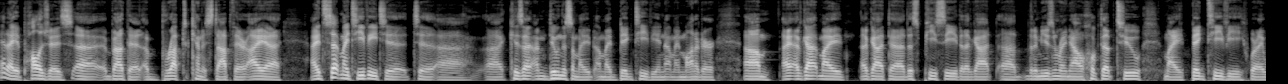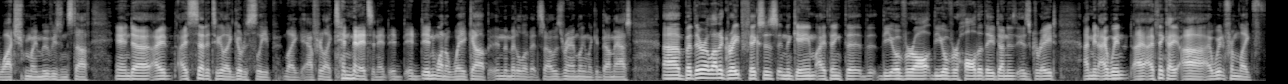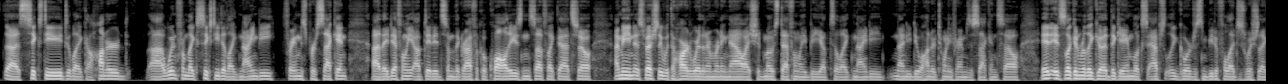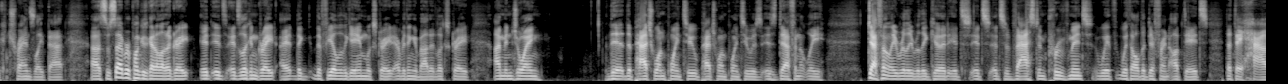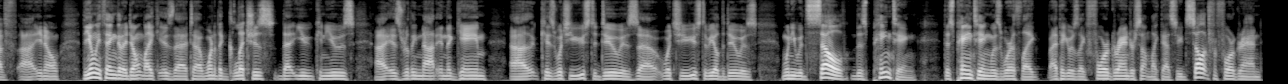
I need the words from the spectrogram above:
and I apologize uh, about that abrupt kind of stop there. I uh, I had set my TV to to because uh, I'm doing this on my on my big TV and not my monitor. Um, I, have got my I've got uh, this PC that I've got uh, that I'm using right now hooked up to my big TV where I watch my movies and stuff. And uh, I I set it to like go to sleep like after like ten minutes, and it it, it didn't want to wake up in the middle of it, so I was rambling like a dumbass. Uh, but there are a lot of great fixes in the game. I think the the, the overall the overhaul that they've done is, is great. I mean, I went I, I think I uh, I went from like uh, sixty to like hundred uh, went from like 60 to like 90 frames per second. Uh, they definitely updated some of the graphical qualities and stuff like that. So, I mean, especially with the hardware that I'm running now, I should most definitely be up to like 90, 90 to 120 frames a second. So, it, it's looking really good. The game looks absolutely gorgeous and beautiful. I just wish that I could translate that. Uh, so, Cyberpunk has got a lot of great. It, it's it's looking great. I, the the feel of the game looks great. Everything about it looks great. I'm enjoying the the patch 1.2. Patch 1.2 is is definitely definitely really really good. It's it's it's a vast improvement with with all the different updates that they have. Uh, you know, the only thing that I don't like is that uh, one of the glitches that you can use uh, is really not in the game. Because uh, what you used to do is uh, what you used to be able to do is when you would sell this painting, this painting was worth like I think it was like four grand or something like that. So you'd sell it for four grand,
